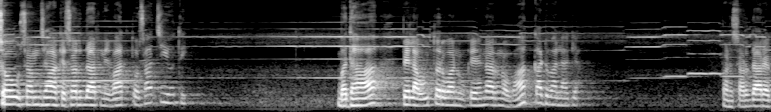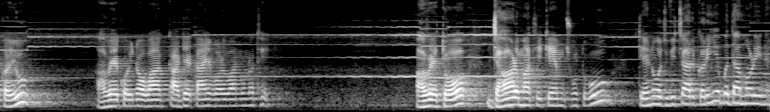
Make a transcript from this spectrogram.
સૌ સમજા કે સરદારની વાત તો સાચી હતી. બધા પેલા ઉતરવાનું કહેનારનો વાંક કાઢવા લાગ્યા. પણ સરદારે કહ્યું, હવે કોઈનો વાંક કાઢે કાંઈ વળવાનું નથી. હવે તો ઝાડમાંથી કેમ છૂટવું, તેનો જ વિચાર કરીએ બધા મળીને.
